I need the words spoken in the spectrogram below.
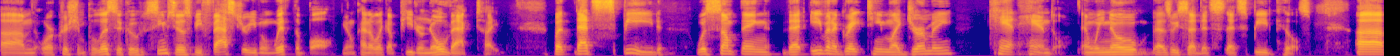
um, or Christian Pulisic, who seems to just be faster even with the ball, you know, kind of like a Peter Novak type. But that speed was something that even a great team like Germany can't handle. And we know, as we said, that's that speed kills. Uh,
